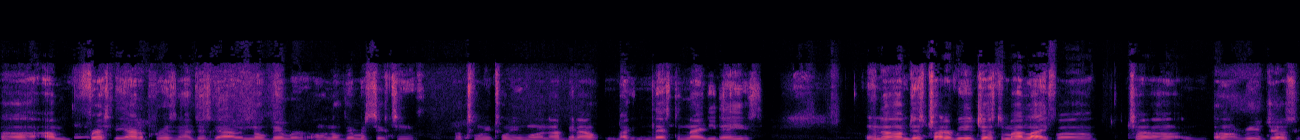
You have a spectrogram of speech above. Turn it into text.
Uh, I'm freshly out of prison. I just got out in November on November 16th of 2021. I've been out like less than 90 days, and uh, I'm just trying to readjust to my life. Uh, try uh, uh, readjust,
